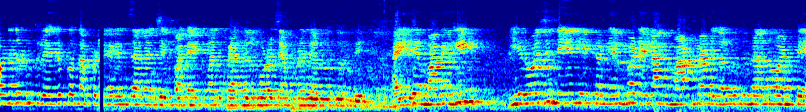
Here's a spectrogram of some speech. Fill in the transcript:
ఒడిదుడుకులు ఎదుర్కొన్నప్పుడు స్వీకరించాలని చెప్పి అనేక మంది పెద్దలు కూడా చెప్పడం జరుగుతుంది. అయితే మనకి ఈ రోజు నేను ఇక్కడ నిలబడి ఇలా మాట్లాడగలుగుతున్నాను అంటే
